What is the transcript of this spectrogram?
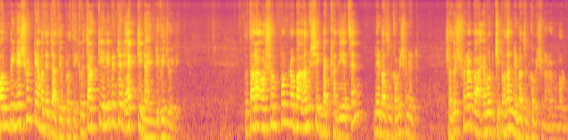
কম্বিনেশনটি আমাদের জাতীয় প্রতীক। ওই চারটি এলিমেন্টের একটি না ইন্ডিভিজুয়ালি তো তারা অসম্পূর্ণ বা আংশিক ব্যাখ্যা দিয়েছেন নির্বাচন কমিশনের সদস্যরা বা এমনকি প্রধান নির্বাচন কমিশনার আমি বলব।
